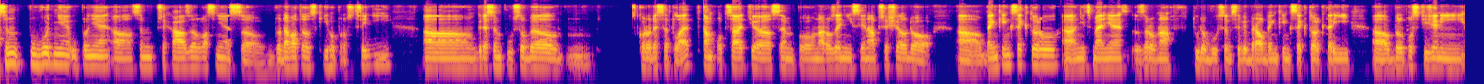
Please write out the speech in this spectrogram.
jsem původně úplně uh, jsem přecházel vlastně z dodavatelského prostředí, uh, kde jsem působil um, skoro 10 let. Tam odsaď jsem po narození syna přešel do banking sektoru, nicméně zrovna v tu dobu jsem si vybral banking sektor, který byl postižený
